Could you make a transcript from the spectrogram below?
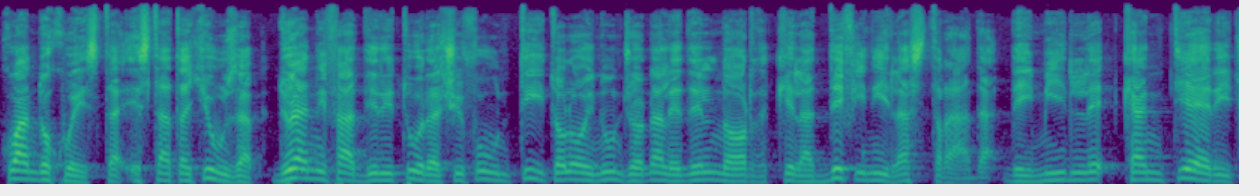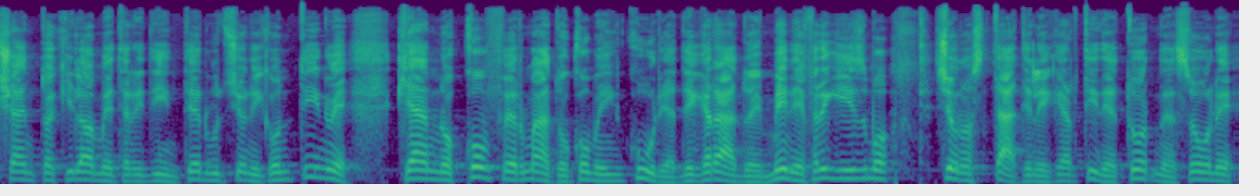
quando questa è stata chiusa. Due anni fa addirittura ci fu un titolo in un giornale del nord che la definì la strada dei mille cantieri, 100 km di interruzioni continue che hanno confermato come incuria, degrado e menefreghismo siano state le cartine tornasole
